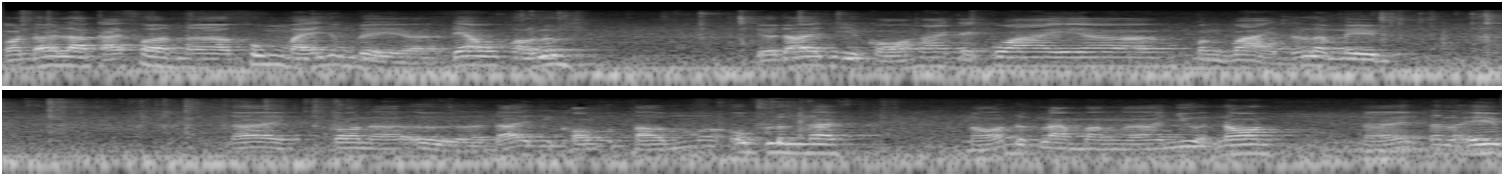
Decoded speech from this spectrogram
Còn đây là cái phần ờ, khung máy dùng để ờ, đeo vào lưng. Thì ở đây thì có hai cái quai ờ, bằng vải rất là mềm. Đây, còn ở đây thì có một tấm ốp lưng đây. Nó được làm bằng nhựa non. Đấy, rất là êm.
